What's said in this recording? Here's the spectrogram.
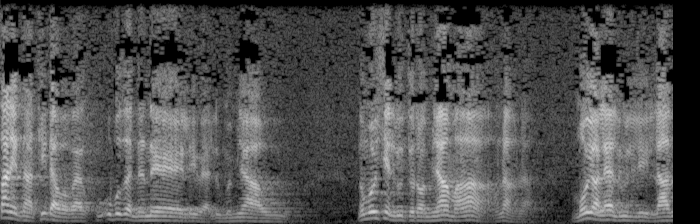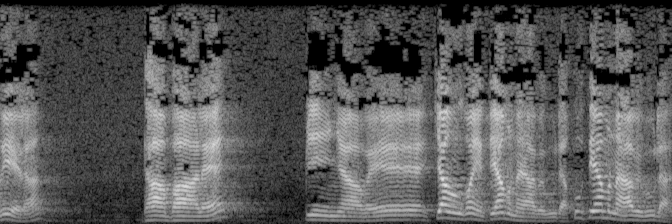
စနေတာထိတာပါပဲဥပုသ်နည်းနည်းလေးပဲလူမများဘူးနှမို့ရှင်လူတော်တော်များမှာဟုတ်လားဟုတ်လားမိုးရလဲလူလေးလာသေးရဲ့လားဒါပါလဲ ပညာပဲကြောင်းသွားရင်တရားမနာရပဲဘူးလားခုတရားမနာရပဲဘူးလား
